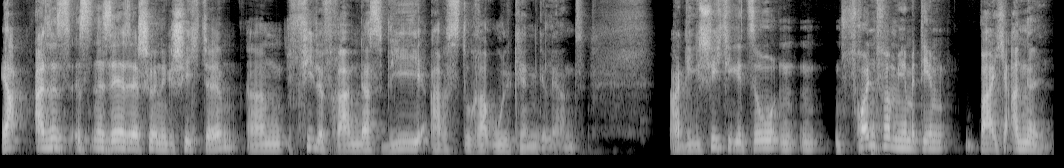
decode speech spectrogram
Ja, also es ist eine sehr, sehr schöne Geschichte. Ähm, viele fragen das, wie hast du Raoul kennengelernt? Ah, die Geschichte geht so, ein, ein Freund von mir, mit dem war ich angeln.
